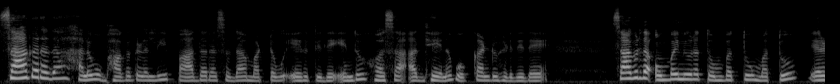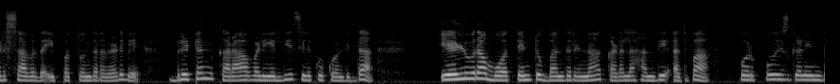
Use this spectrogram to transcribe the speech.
ಸಾಗರದ ಹಲವು ಭಾಗಗಳಲ್ಲಿ ಪಾದರಸದ ಮಟ್ಟವು ಏರುತ್ತಿದೆ ಎಂದು ಹೊಸ ಅಧ್ಯಯನವು ಕಂಡುಹಿಡಿದಿದೆ. ಸಾವಿರದ ಒಂಬೈನೂರ ತೊಂಬತ್ತು ಮತ್ತು ಎರಡು ಸಾವಿರದ ಇಪ್ಪತ್ತೊಂದರ ನಡುವೆ ಬ್ರಿಟನ್ ಕರಾವಳಿಯಲ್ಲಿ ಸಿಲುಕಿಕೊಂಡಿದ್ದ ಏಳ್ನೂರ ಮೂವತ್ತೆಂಟು ಬಂದರಿನ ಕಡಲಹಂದಿ ಅಥವಾ ಪೊರ್ಪೋಯ್ಸ್ಗಳಿಂದ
